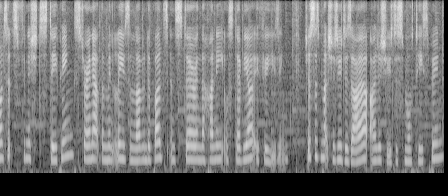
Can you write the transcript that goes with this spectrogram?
Once it's finished steeping, strain out the mint leaves and lavender buds and stir in the honey or stevia if you're using. Just as much as you desire, I just used a small teaspoon.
